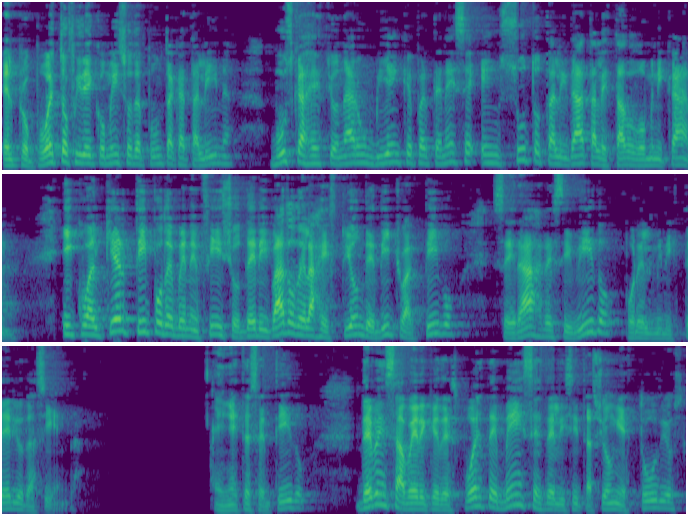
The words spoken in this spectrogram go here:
El propuesto fideicomiso de Punta Catalina busca gestionar un bien que pertenece en su totalidad al Estado Dominicano y cualquier tipo de beneficio derivado de la gestión de dicho activo será recibido por el Ministerio de Hacienda. En este sentido, Deben saber que después de meses de licitación y estudios,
